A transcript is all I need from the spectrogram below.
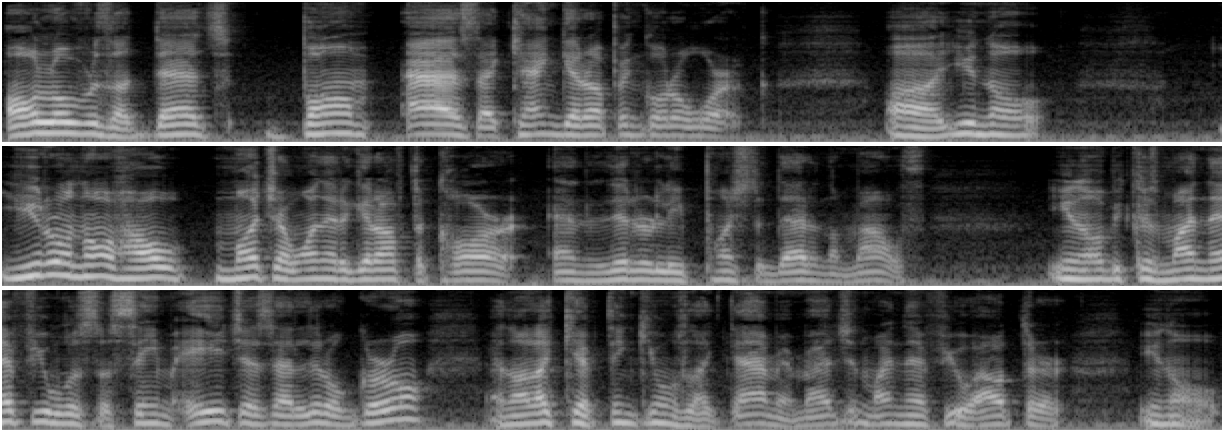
all over the dad's bum ass that can't get up and go to work. Uh, you know, you don't know how much I wanted to get off the car and literally punch the dad in the mouth. You know, because my nephew was the same age as that little girl, and all I kept thinking was like, damn, imagine my nephew out there, you know,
